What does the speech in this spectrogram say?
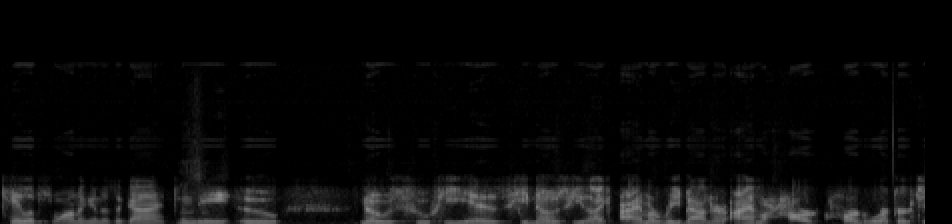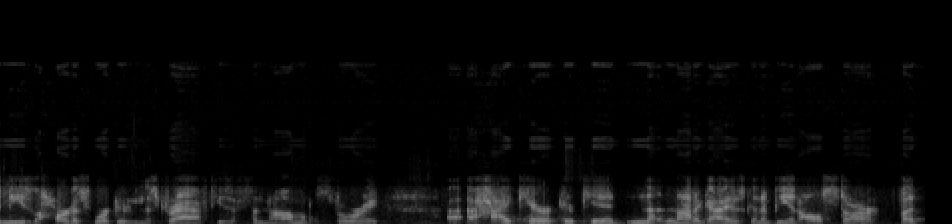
Caleb Swanigan is a guy to mm-hmm. me who knows who he is. He knows he like I am a rebounder. I am a hard hard worker. To me, he's the hardest worker in this draft. He's a phenomenal story, a high character kid. Not not a guy who's going to be an all star, but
